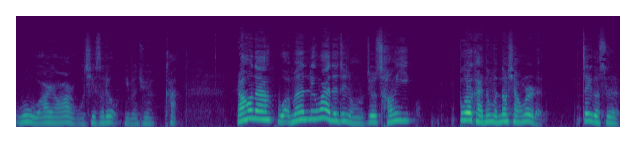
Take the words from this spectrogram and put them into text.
五五二幺二五七四六，你们去看。然后呢，我们另外的这种就是长衣，剥开能闻到香味儿的，这个是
